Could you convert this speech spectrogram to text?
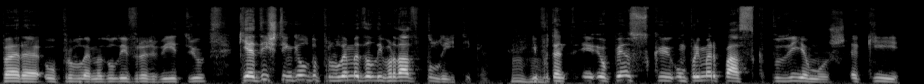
para o problema do livre-arbítrio, que é distingui-lo do problema da liberdade política. Uhum. E, portanto, eu penso que um primeiro passo que podíamos aqui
